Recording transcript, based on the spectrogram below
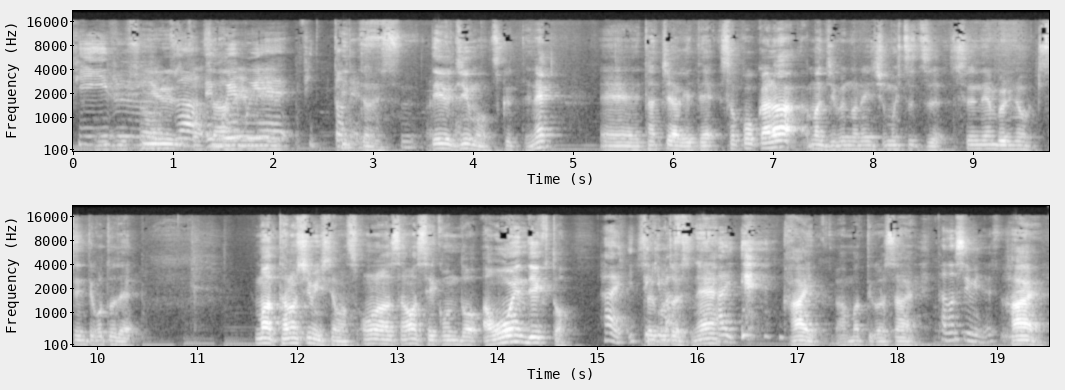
フィールルザザ MMA フィッフトネィットネスス。っていうジムを作ってね、えー立ち上げてそこから、まあ、自分の練習もしつつ数年ぶりの復帰戦ってことでまあ楽しみにしてます小野田さんはセコンドあ応援で行くとはい、行って。そういうことですねはい。はい頑張ってください楽しみです。はい、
